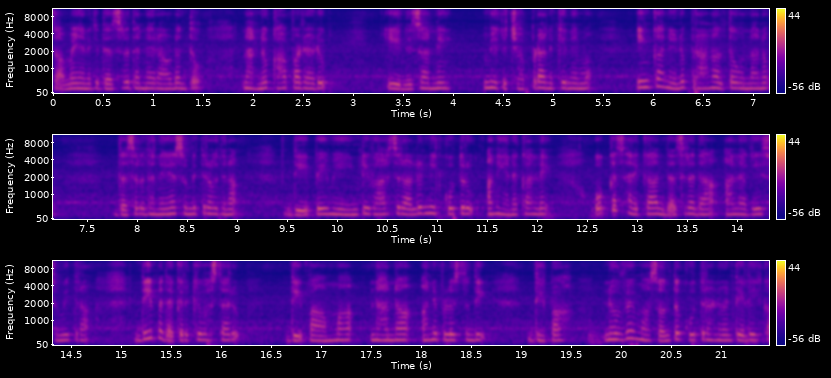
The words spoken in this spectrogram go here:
సమయానికి దశరథన్నే రావడంతో నన్ను కాపాడాడు. ఈ నిజాన్ని మీకు చెప్పడానికేనేమో ఇంకా నేను ప్రాణాలతో ఉన్నాను. దశరథనయ్య సుమిత్ర వదిన దీపే మీ ఇంటి వారసురాలు నీ కూతురు అని వెనకాలనే ఒక్కసారిగా దశరథ అలాగే సుమిత్ర దీప దగ్గరికి వస్తారు. దీప అమ్మ నాన్న అని పిలుస్తుంది. దీప నువ్వే మా సొంత కూతురు అని తెలియక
